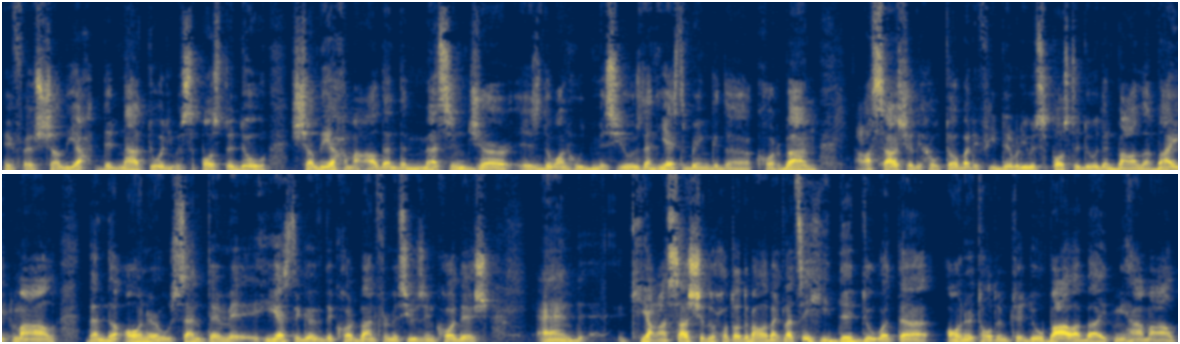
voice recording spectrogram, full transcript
If a shaliach did not do what he was supposed to do, shaliach ma'al, then the messenger is the one who misused, and he has to bring the korban. Asa shalichuto. But if he did what he was supposed to do, then ba'al ma'al, then the owner who sent him, he has to give the korban for misusing kodesh. And Let's say he did do what the owner told him to do. Balabait mihamal.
